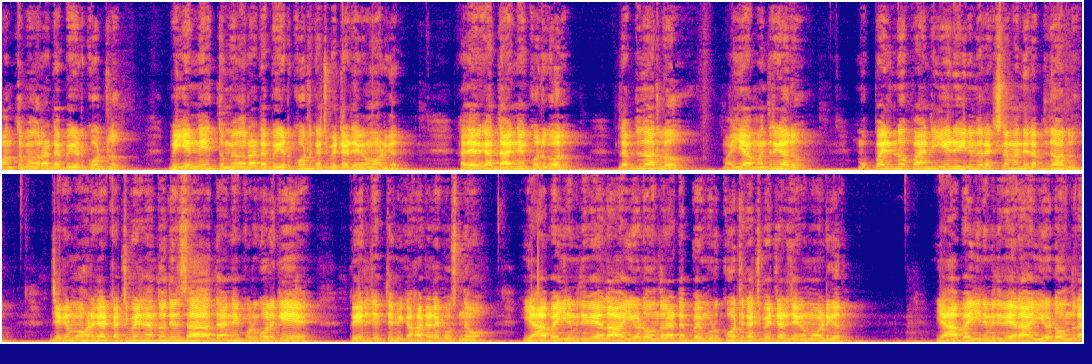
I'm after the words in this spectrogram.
పంతొమ్మిది వందల డెబ్బై ఏడు కోట్లు. వెయ్యిన్ని తొమ్మిది వందల డెబ్బై ఏడు కోట్లు ఖర్చు పెట్టాడు జగన్మోహన్ రెడ్డి గారు. అదేవిధంగా ధాన్యం కొనుగోలు లబ్ధిదారులు అయ్యా మంత్రి గారు ముప్పై రెండు పాయింట్ ఏడు ఎనిమిది లక్షల మంది లబ్ధిదారులు. జగన్మోహన్ రెడ్డి గారు ఖర్చు పెట్టిన ఎంతో తెలుసా? ధాన్యం కొనుగోలుకి పేర్లు చెప్తే మీకు హార్ట్ అటాక్ వస్తుందేమో. యాభై ఎనిమిది వేల ఏడు వందల డెబ్బై మూడు కోట్లు ఖర్చు పెట్టాడు జగన్మోహన్ రెడ్డి గారు. యాభై ఎనిమిది వేల ఏడు వందల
